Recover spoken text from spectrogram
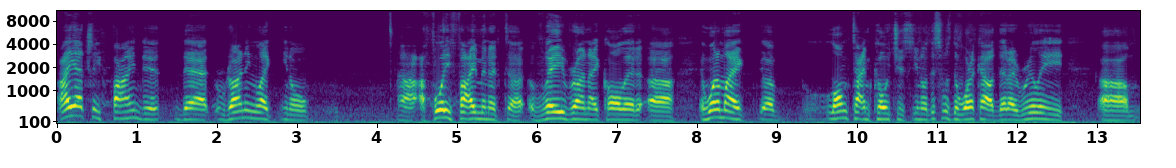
I actually find it that running like you know uh, a 45 minute uh, wave run, I call it, uh, and one of my uh, longtime coaches, you know, this was the workout that I really, um,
